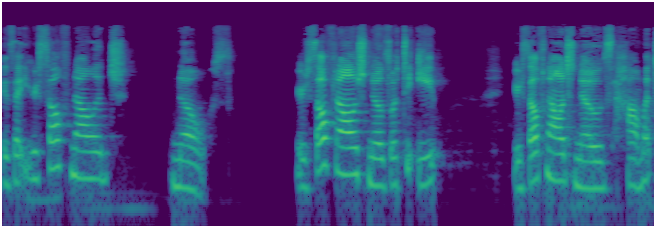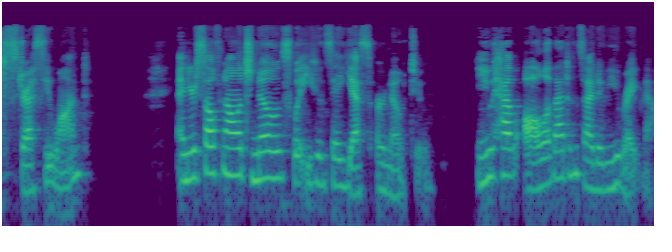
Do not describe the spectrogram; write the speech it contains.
is that your self knowledge knows. Your self knowledge knows what to eat, your self knowledge knows how much stress you want, and your self knowledge knows what you can say yes or no to. You have all of that inside of you right now.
